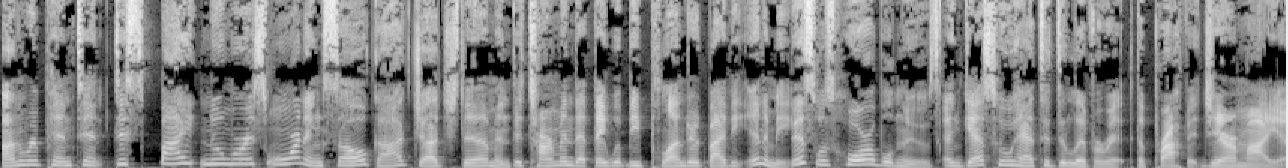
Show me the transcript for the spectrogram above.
unrepentant, despite numerous warnings. So God judged them and determined that they would be plundered by the enemy. This was horrible news. And guess who had to deliver it? The prophet Jeremiah.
